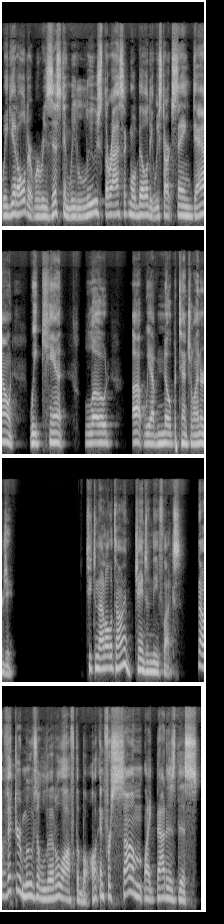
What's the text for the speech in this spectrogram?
We get older. We're resisting. We lose thoracic mobility. We start saying down. We can't load up. We have no potential energy. Teaching that all the time. Change of knee flex. Now, Viktor moves a little off the ball. And for some, like that is this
